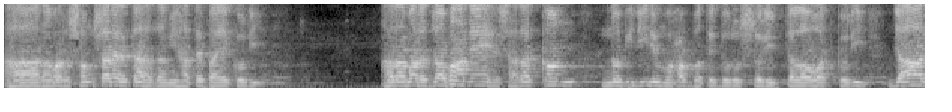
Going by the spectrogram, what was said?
আর আমার সংসারের কাজ আমি হাতে পায়ে করি। আর আমার জবানে সারাক্ষণ নবীজির মোহাব্বতে দুরুজ শরীফ তেলাওয়াত করি, যার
